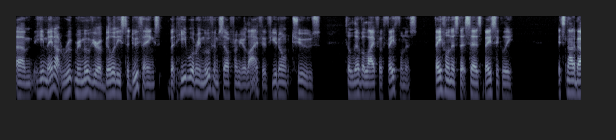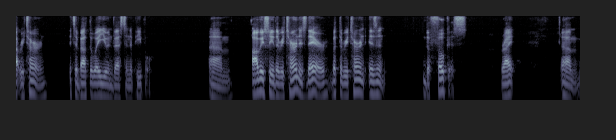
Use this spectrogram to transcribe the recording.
Um, he may not re- remove your abilities to do things, but He will remove Himself from your life if you don't choose to live a life of faithfulness. Faithfulness that says basically, it's not about return, it's about the way you invest in the people. Um, obviously, the return is there, but the return isn't the focus, right? Um,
